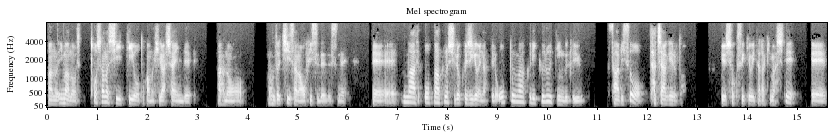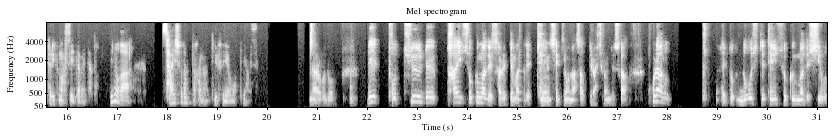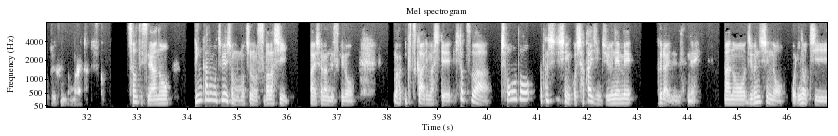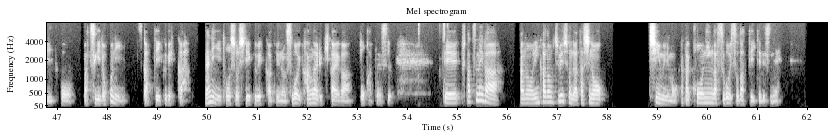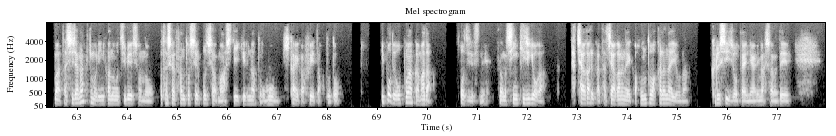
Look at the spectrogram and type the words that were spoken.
あの、今の当社の CTO とかも平社員で、あの、本当に小さなオフィスでですね、えー、今、オープンワークの主力事業になっているオープンワークリクルーティングというサービスを立ち上げるという職責をいただきまして、えー、取り組ませていただいたというのが最初だったかなというふうに思っています。なるほど。で、途中で退職までされてまで転籍をなさってらっしゃるんですが、これあの、えっと、どうして転職までしようというふうに思われたんですか？そうですね。あの、林間のモチベーションももちろん素晴らしい会社なんですけど、まあ、いくつかありまして、一つは、ちょうど私自身、こう、社会人10年目ぐらいでですね、あの、自分自身の命を、まあ、次どこに使っていくべきか、何に投資をしていくべきかというのをすごい考える機会が多かったです。で、二つ目が、あの、リンカーのモチベーションで私のチームにもやっぱり公認がすごい育っていてですね、まあ私じゃなくてもリンカーのモチベーションの私が担当しているポジションを回していけるなと思う機会が増えたことと、一方でオープンワークはまだ当時ですね、その新規事業が立ち上がるか立ち上がらないか本当わからないような苦しい状態にありましたので、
